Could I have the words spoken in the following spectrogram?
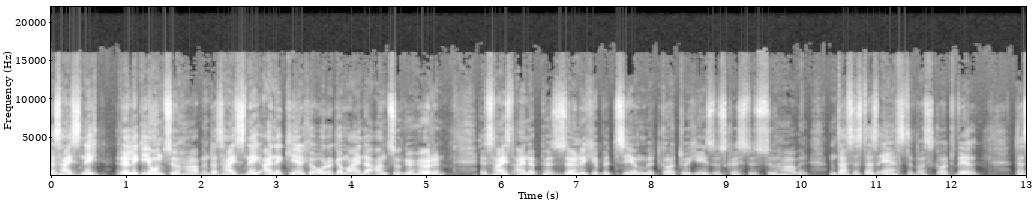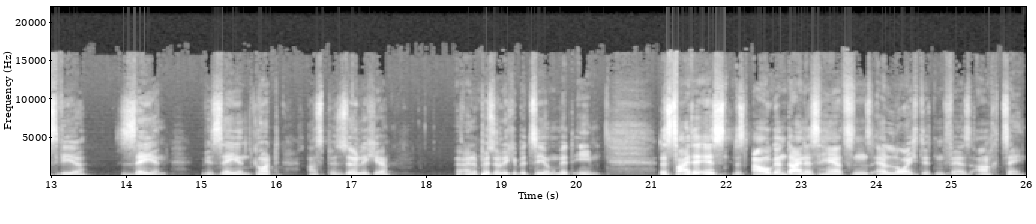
Das heißt nicht, Religion zu haben. Das heißt nicht, eine Kirche oder Gemeinde anzugehören. Es heißt, eine persönliche Beziehung mit Gott durch Jesus Christus zu haben. Und das ist das Erste, was Gott will, dass wir sehen. Wir sehen Gott als persönliche, eine persönliche Beziehung mit ihm. Das zweite ist, das Augen deines Herzens erleuchteten, Vers 18.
